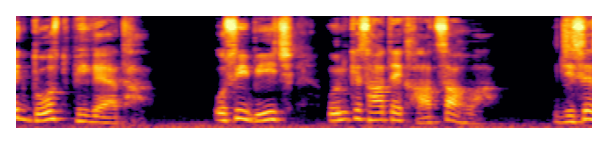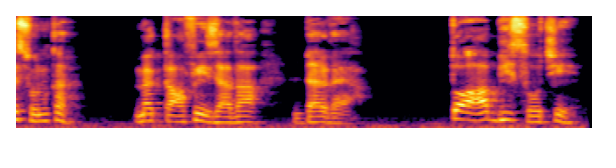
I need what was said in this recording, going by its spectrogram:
एक दोस्त भी गया था। उसी बीच उनके साथ एक हादसा हुआ, जिसे सुनकर मैं काफ़ी ज़्यादा डर गया। तो आप भी सोचिए,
